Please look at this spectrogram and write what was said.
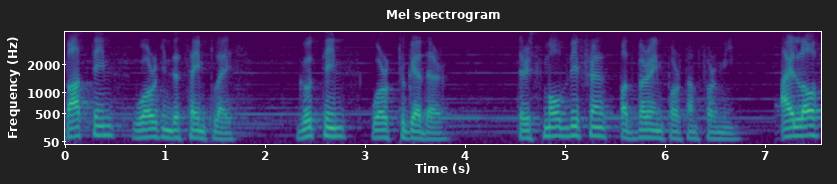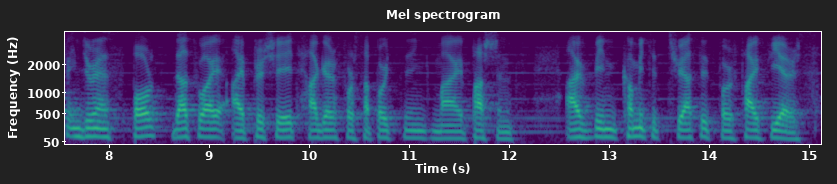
bad teams work in the same place. Good teams work together. There is small difference, but very important for me. I love endurance sports, that's why I appreciate Hager for supporting my passions. I've been committed triathlete for five years.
